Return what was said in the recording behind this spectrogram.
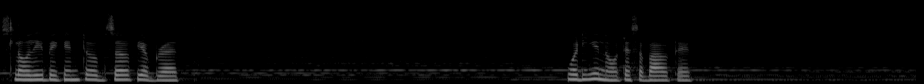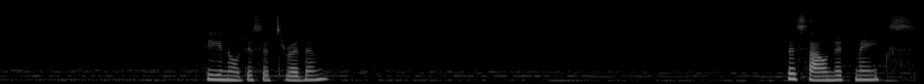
Slowly begin to observe your breath. What do you notice about it? Do you notice its rhythm? The sound it makes?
